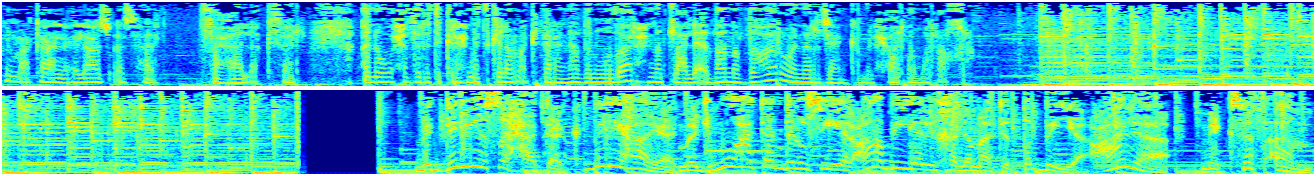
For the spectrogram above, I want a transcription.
كل ما كان العلاج أسهل. فعال أكثر. أنا وحضرتك رح نتكلم أكثر عن هذا الموضوع رح نطلع لأذان الظهر ونرجع نكمل حوارنا مرة أخرى. بالدنيا صحتك برعاية مجموعة أندلسية العربية للخدمات الطبية على مكسف أم.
